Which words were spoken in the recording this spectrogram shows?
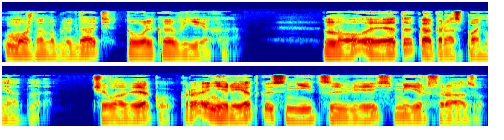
можно наблюдать только в Ехо. Но это как раз понятно. Человеку крайне редко снится весь мир сразу.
